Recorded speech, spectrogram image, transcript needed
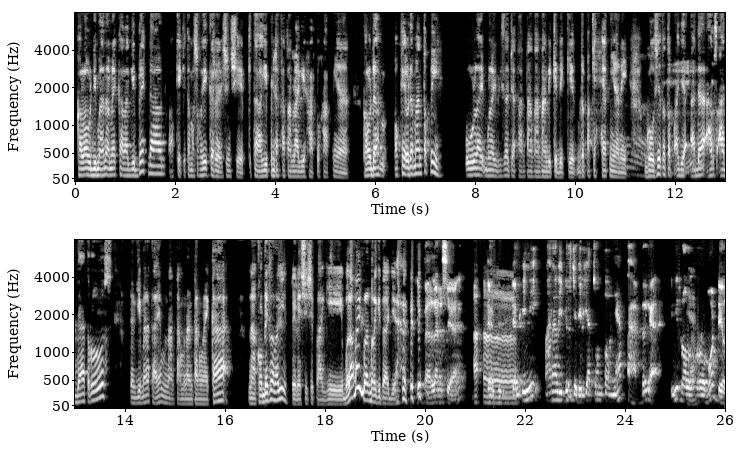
Kalau di mana mereka lagi breakdown, oke okay, kita masuk lagi ke relationship, kita lagi pendekatan lagi heart to. Kalau udah oke okay, udah mantep nih, mulai mulai bisa aja tantang-tantang dikit-dikit udah pakai headnya nih. Hmm. goalsnya tetap aja ada harus ada terus. Dan gimana caranya menantang menantang mereka. Nah kalau breakdown lagi relationship lagi. Bolak-balik bolak-balik gitu aja. Balance ya. Uh -uh. Dan, dan ini para leader jadi lihat contoh nyata bener nggak? Ini role yeah. role model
